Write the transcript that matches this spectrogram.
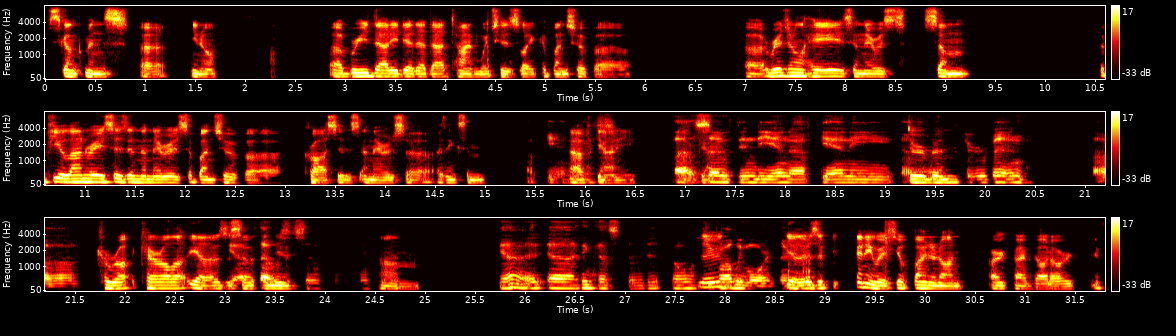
skunkman's uh, you know uh, breed that he did at that time, which is like a bunch of uh, uh, original haze, and there was some a few land races, and then there was a bunch of uh, crosses, and there was uh, I think some Afghani, Afghani, uh, Afghan. South Indian, Afghani, uh, Durban. Durban. Uh, Kara- Kerala. Yeah, that was the yeah, South that Indian. was the South. Um, yeah, uh, I think that's about it. No, There- probably more. There. yeah, there's a. Few, anyways, you'll find it on archive.org. If-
